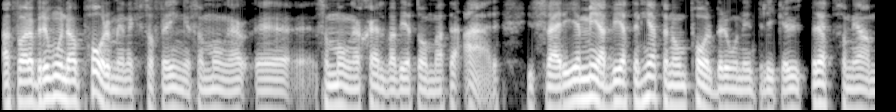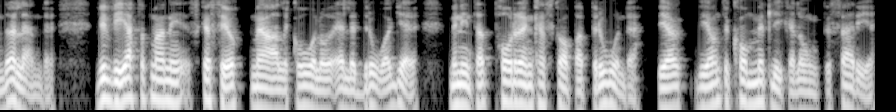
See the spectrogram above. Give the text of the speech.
Att vara beroende av porr menar Kristoffer är inget som många, eh, som många själva vet om att det är. I Sverige är medvetenheten om porrberoende inte lika utbrett som i andra länder. Vi vet att man ska se upp med alkohol och, eller droger, men inte att porren kan skapa ett beroende. Vi har, vi har inte kommit lika långt i Sverige,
